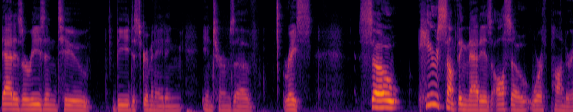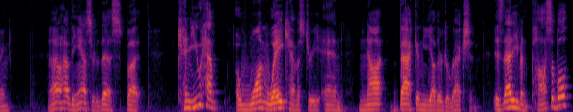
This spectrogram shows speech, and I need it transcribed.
that is a reason to be discriminating in terms of race. So here's something that is also worth pondering and I don't have the answer to this, but can you have a one way chemistry and not back in the other direction? Is that even possible?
